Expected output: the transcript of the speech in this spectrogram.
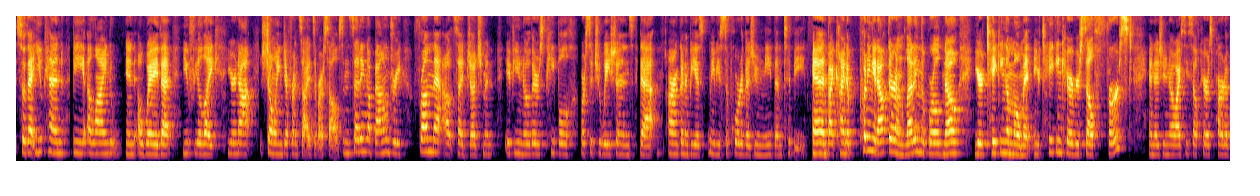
so that you can be aligned in a way that you feel like you're not showing different sides of ourselves and setting a boundary from that outside judgment if you know there's people or situations that aren't going to be as maybe supportive as you need them to be. And by kind of putting it out there and letting the world know you're taking a moment, you're taking care of yourself first. And as you know, I see self care as part of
